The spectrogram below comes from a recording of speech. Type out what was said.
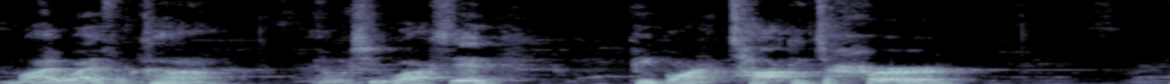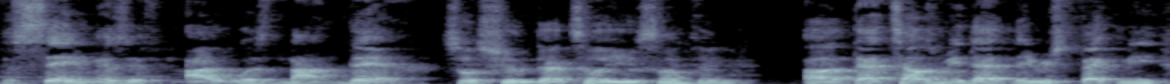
my wife will come, and when she walks in, people aren't talking to her the same as if I was not there. so shouldn't that tell you something? Uh, that tells me that they respect me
